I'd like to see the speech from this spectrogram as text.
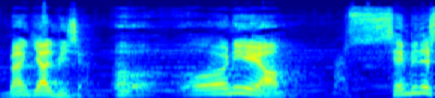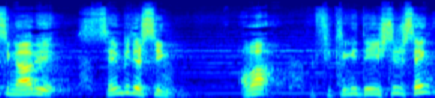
Ben gelmeyeceğim. O, o niye ya? Sen bilirsin abi. Sen bilirsin. Ama fikrini değiştirirsen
